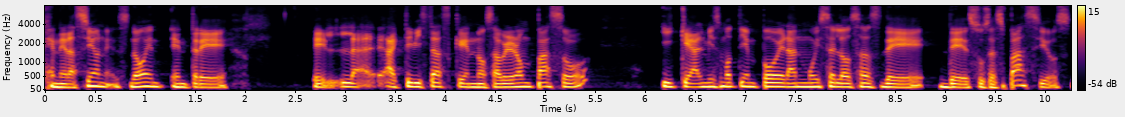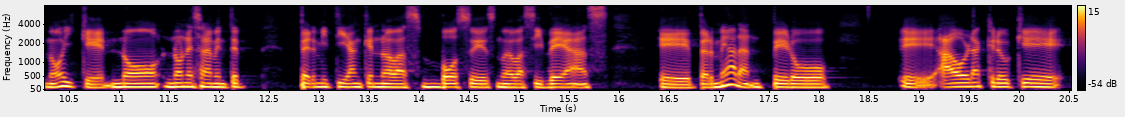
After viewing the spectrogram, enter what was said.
generaciones, ¿no? entre eh, activistas que nos abrieron paso y que al mismo tiempo eran muy celosas de, de sus espacios, ¿no? Y que no, no necesariamente permitían que nuevas voces, nuevas ideas eh, permearan, pero eh, ahora creo que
